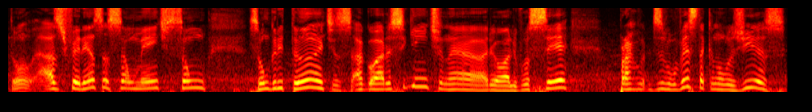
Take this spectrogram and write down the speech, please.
Então as diferenças somente são, são gritantes. Agora é o seguinte, né, Arioli, você para desenvolver essas tecnologias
